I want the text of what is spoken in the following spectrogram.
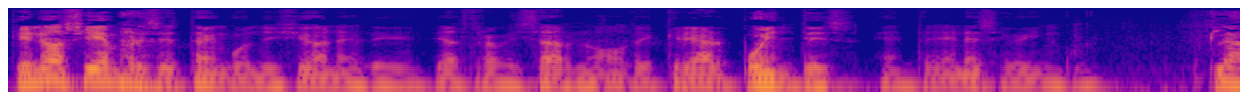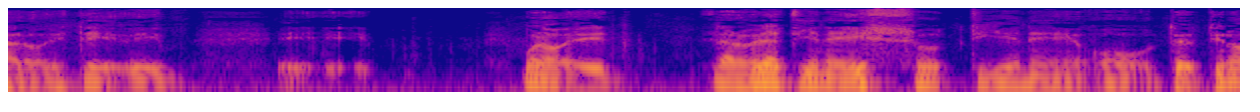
que no siempre se está en condiciones de, atravesar, ¿no? De crear puentes entre en ese vínculo. Claro, este, eh, eh, bueno, la novela tiene eso, tiene, o, tiene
